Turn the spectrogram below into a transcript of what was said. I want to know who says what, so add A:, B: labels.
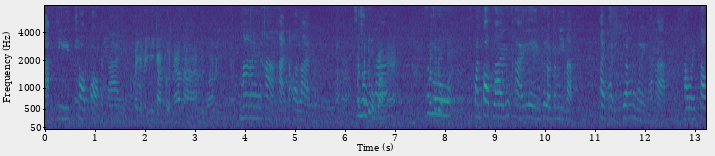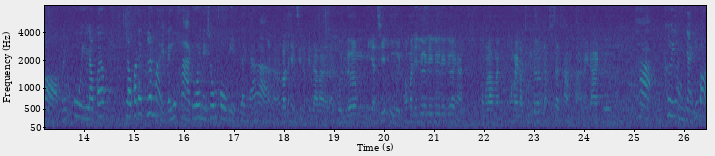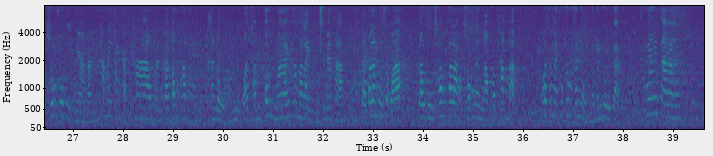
A: รักที่ชอบออกกันได้
B: แต่ยังไม่มีการเปิดหน้าร้านหรือว่าอะไรอย่างเงี้ย
A: ไม่ค่ะ ขายแต่ออนไลน์เลย
B: อ่าฮะมันสะดวกกว่าไหม
A: ส
B: มัน
A: นุ
B: สะดวก
A: ก
B: กว่า
A: วันตอบไลน์ลูกค้าเอง คือเราจะมีแบบ iPad อีกเครื่องหนึ่งอะไรอย่างเงี้ยค่ะ เอาไว้ตอบไว้คุย แล้วก็เราก็ได้เพื่อนใหม่เป็นลูกค้าด้วยในช่วงโควิดอะไรอย่างเงี้ยค่ะ
B: อ่าฮะเราจะเห็นศิลปินดาราหลายๆคนเริ่มมีอาชีพอื่นเข้ามาเรื่อยๆเรื่อยๆเรื่อยๆฮะของเรามันทำไมเราถึงเริ่มอยากที่จะทำหารายได้เพิ่มอะ
A: ค่ะ คืออย่างอย่างที่บอกช่วงโควิดเนี่ย มันถ้าไม่ทำกับข้าว มันก็ต้องทำ ขนมหรือว่าทำต้นไม้ทำอะไรอย่างนี้ใช่ไหมคะ เราก็เริ่มรู้สึกว่าเราดูช่องฝรั่งช่องหนึ่งแล้วเขาทำแบบเออทำไมเขาทำขนมแล้วมันดูแบบง่ายจัง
